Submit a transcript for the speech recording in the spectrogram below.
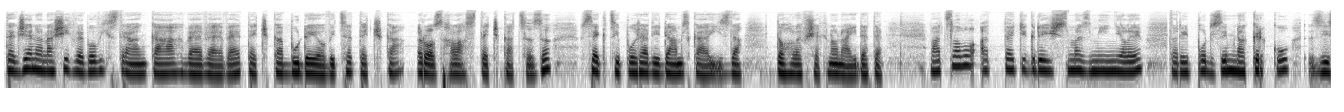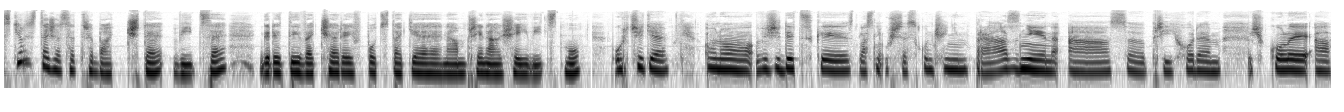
takže na našich webových stránkách www.budejovice.rozhlas.cz v sekci pořady Dámská jízda tohle všechno najdete. Václavo, a teď, když jsme zmínili tady podzim na krku, zjistili jste, že se třeba čte více, kdy ty večery v podstatě nám přinášejí víc tmu? Určitě. Ono vždycky vlastně už se skončením prázdnin a s příchodem školy a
